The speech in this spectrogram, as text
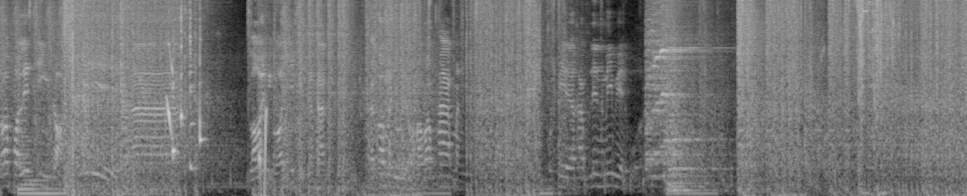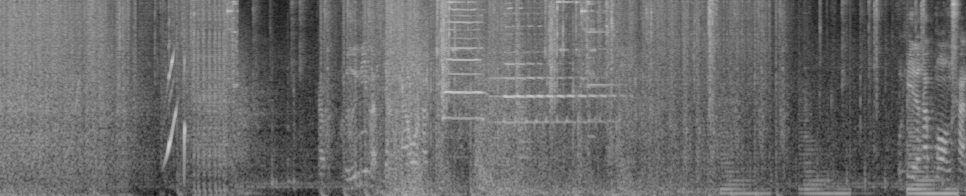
ก็พอเล่นจริงดรอปที่ร้อยถึงร้อยยี่สิบนะครับ แล้วก็มาดูเดี๋ยวครับว่าภาพมันโอเค แล้วครับ เล่นแล้วไม่เวียนหัว ครับพื้นนี่แบบอย่างเงาอะครับ โอเคแล้วครับ มองชัน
